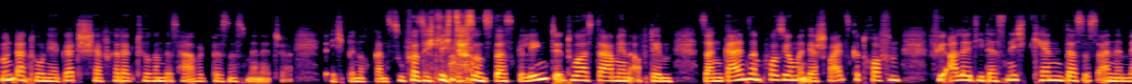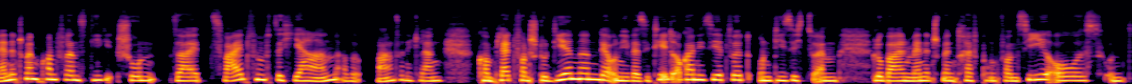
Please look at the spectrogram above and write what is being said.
Und Antonia Götz, Chefredakteurin des Harvard Business Manager. Ich bin noch ganz zuversichtlich, dass uns das gelingt. Du hast Damien auf dem St. Gallen Symposium in der Schweiz getroffen. Für alle, die das nicht kennen, das ist eine Managementkonferenz, die schon seit 52 50 Jahren, also wahnsinnig lang, komplett von Studierenden der Universität organisiert wird und die sich zu einem globalen Management-Treffpunkt von CEOs und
